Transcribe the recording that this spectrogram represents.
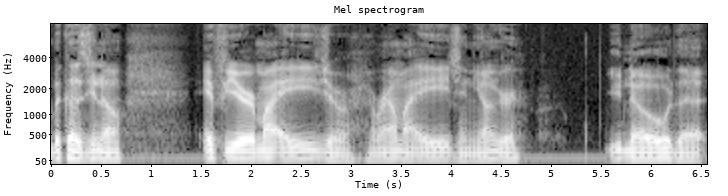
because you know if you're my age or around my age and younger, you know that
